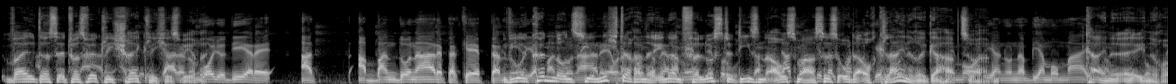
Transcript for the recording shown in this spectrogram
weil das etwas wirklich Schreckliches wäre. Wir können uns hier nicht daran erinnern, Verluste diesen Ausmaßes oder auch kleinere gehabt zu haben. Keine Erinnerung.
